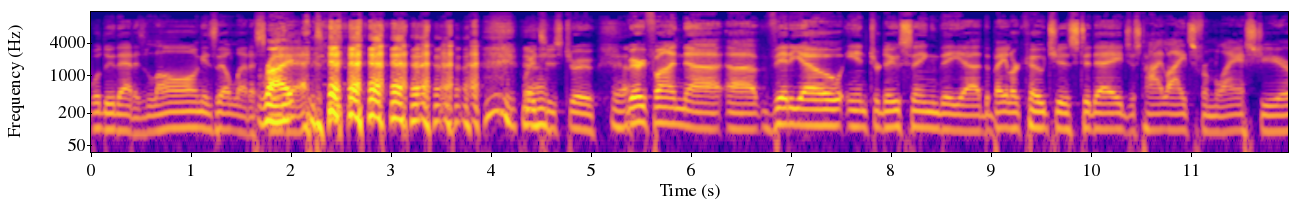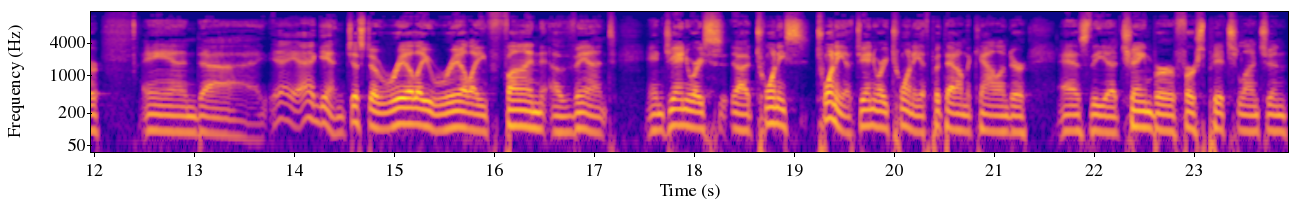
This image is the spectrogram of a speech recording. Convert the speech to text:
we'll do that as long as they'll let us. Right. do that. which Yeah. is true. Yeah. Very fun uh, uh, video introducing the uh, the Baylor coaches today. Just highlights from last year, and uh, yeah, yeah, again, just a really really fun event. And January uh, 20, 20th, January 20th, put that on the calendar as the uh, Chamber First Pitch Luncheon.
